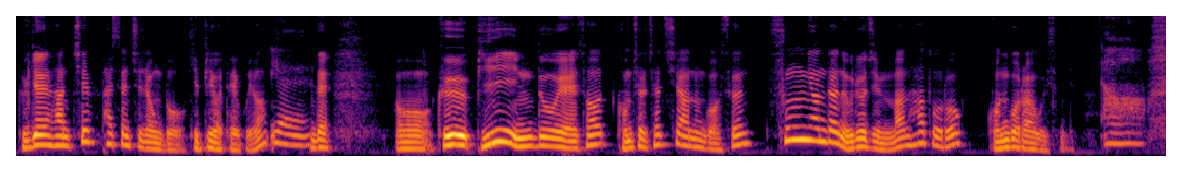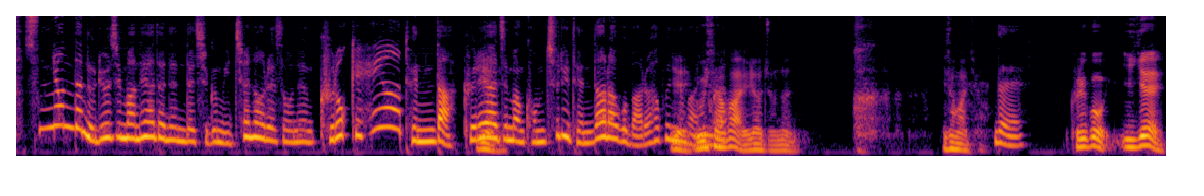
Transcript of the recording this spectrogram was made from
그게 한 7, 8cm 정도 깊이가 되고요. 예. 근데 어, 그 비인두에서 검체를 채취하는 것은 숙련된 의료진만 하도록 권고를 하고 있습니다. 아, 숙련된 의료지만 해야 되는데 지금 이 채널에서는 그렇게 해야 된다. 그래야지만 검출이 된다라고 말을 하고 있는 예, 거 아닌가요? 의사가 알려주는 이상하죠. 네. 그리고 이게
